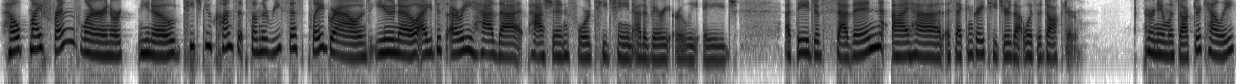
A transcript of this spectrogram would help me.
help my friends learn or, you know, teach new concepts on the recess playground. You know, I just already had that passion for teaching at a very early age. At the age of seven, I had a second grade teacher that was a doctor her name was Dr. Kelly.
